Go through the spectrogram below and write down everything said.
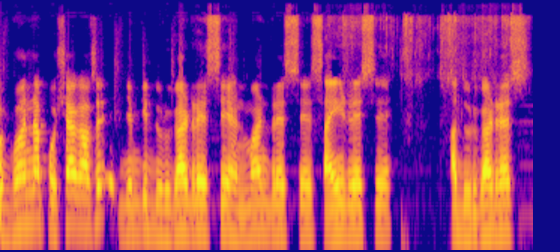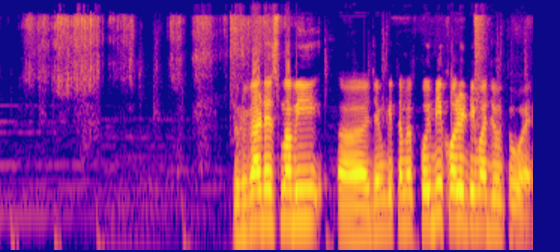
ભગવાનના પોશાક આવશે. જેમ કે દુર્ગા ડ્રેસ છે, હનુમાન ડ્રેસ છે, સાઈ ડ્રેસ છે, આ દુર્ગા ડ્રેસ દુર્ગા ડ્રેસમાં બી જેમ કે તમે કોઈ બી ક્વોલિટીમાં જોતું હોય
